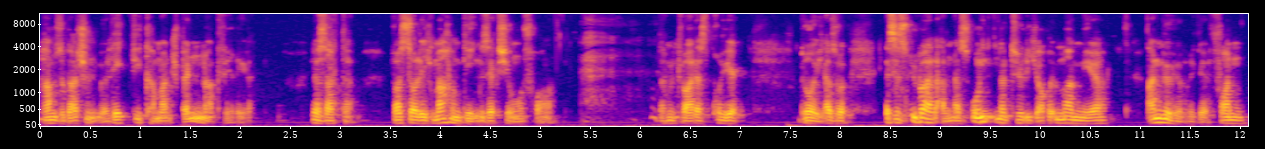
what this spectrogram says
Haben sogar schon überlegt, wie kann man Spenden akquirieren. Ja, sagt er, was soll ich machen gegen sechs junge Frauen? Damit war das Projekt durch. Also es ist überall anders und natürlich auch immer mehr Angehörige von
